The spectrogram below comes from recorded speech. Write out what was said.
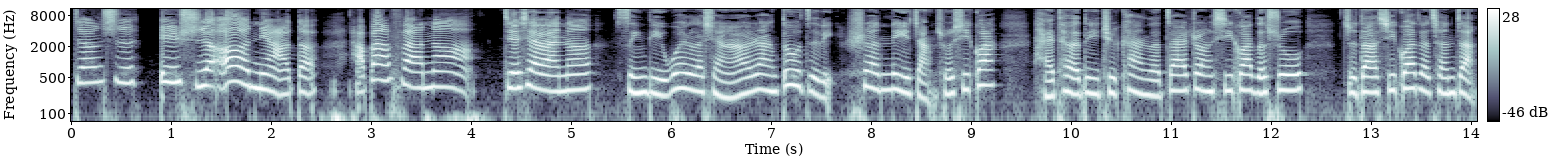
真是一石二鸟的好办法呢。接下来呢，Cindy 为了想要让肚子里顺利长出西瓜，还特地去看了栽种西瓜的书，知道西瓜的成长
